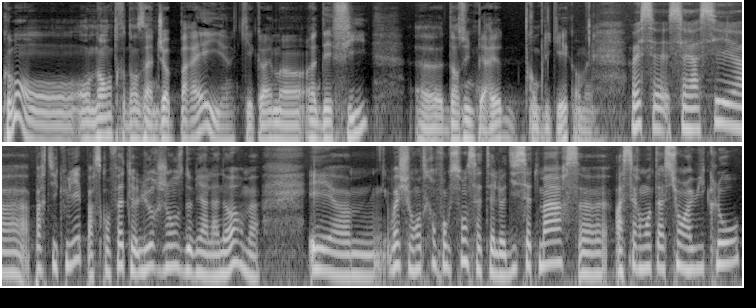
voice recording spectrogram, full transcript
Comment on, entre dans un job pareil, qui est quand même un défi, euh, dans une période compliquée quand même. Oui, c'est assez euh, particulier parce qu'en fait, l'urgence devient la norme. Et euh, ouais, je suis rentrée en fonction, c'était le 17 mars, assermentation à huis clos.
